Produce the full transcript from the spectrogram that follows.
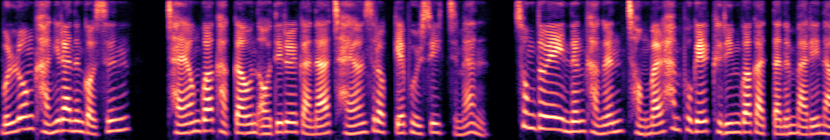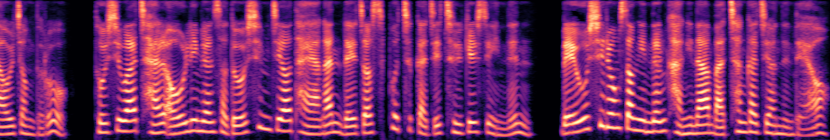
물론 강이라는 것은 자연과 가까운 어디를 가나 자연스럽게 볼 수 있지만 송도에 있는 강은 정말 한 폭의 그림과 같다는 말이 나올 정도로 도시와 잘 어울리면서도 심지어 다양한 레저 스포츠까지 즐길 수 있는 매우 실용성 있는 강이나 마찬가지였는데요.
